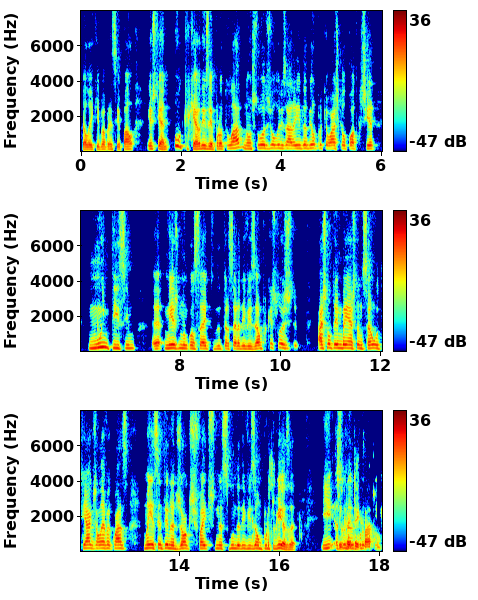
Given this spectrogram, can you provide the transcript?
pela equipa principal, este ano. O que quer dizer, por outro lado, não estou a desvalorizar a ida dele, porque eu acho que ele pode crescer muitíssimo, uh, mesmo num conceito de terceira divisão, porque as pessoas acho que não têm bem esta noção. O Tiago já leva quase meia centena de jogos feitos na segunda divisão portuguesa. E a 54. Segunda...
